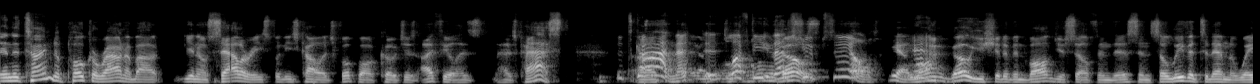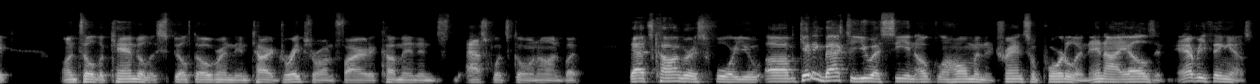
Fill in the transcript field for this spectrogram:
And the time to poke around about, you know, salaries for these college football coaches, I feel has has passed. It's uh, gone. Uh, that it left you, that ship sailed. Yeah, yeah, long ago you should have involved yourself in this. And so leave it to them to wait until the candle is spilt over and the entire drapes are on fire to come in and ask what's going on. But that's Congress for you. Um, getting back to USC and Oklahoma and the transfer portal and NILs and everything else.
